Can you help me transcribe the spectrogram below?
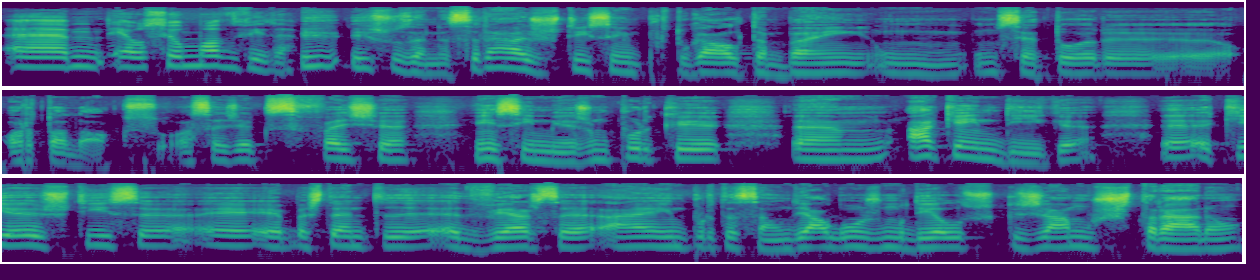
ehm, é o seu modo de vida. E, e, Susana, será a justiça em Portugal também um, um setor uh, ortodoxo, ou seja, que se fecha em si mesmo? Porque ehm, há quem diga que a justiça é, é bastante adversa à importação de alguns modelos que já mostraram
